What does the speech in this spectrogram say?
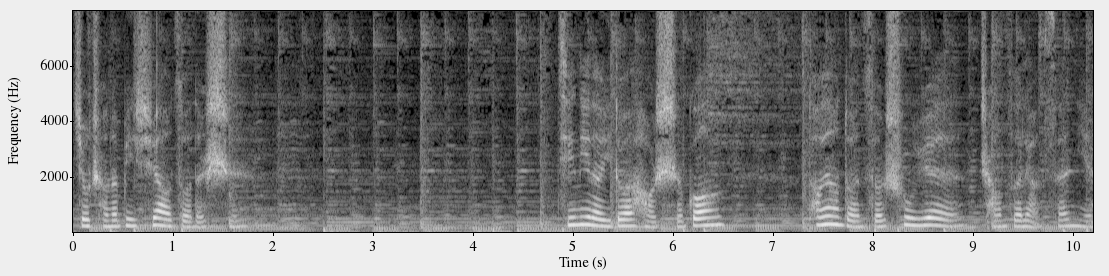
就成了必须要做的事。经历了一段好时光，同样短则数月，长则两三年，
